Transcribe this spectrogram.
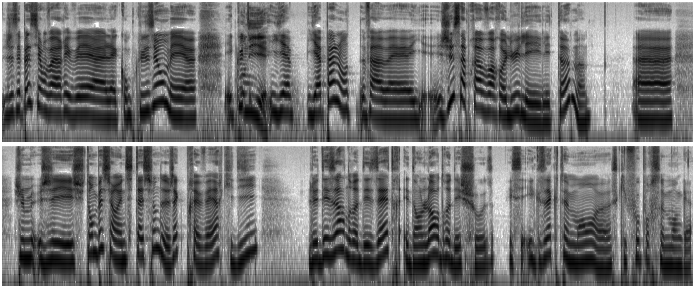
je sais pas si on va arriver à la conclusion, mais euh, écoute, y il y a, il y a pas longtemps, enfin, y- juste après avoir relu les, les tomes, euh, je, me- j'ai- je suis tombée sur une citation de Jacques Prévert qui dit Le désordre des êtres est dans l'ordre des choses. Et c'est exactement euh, ce qu'il faut pour ce manga.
